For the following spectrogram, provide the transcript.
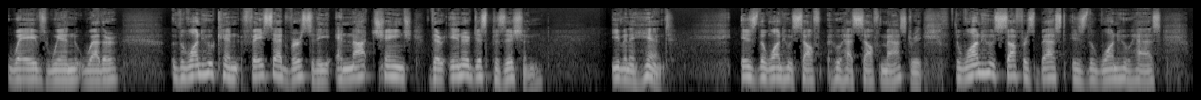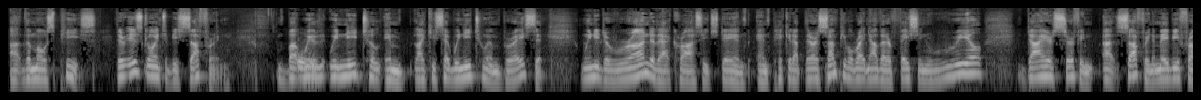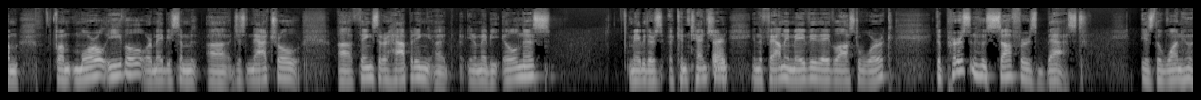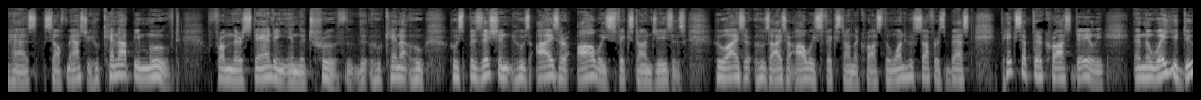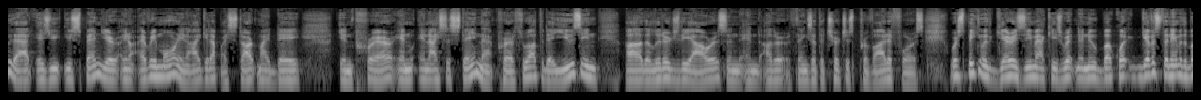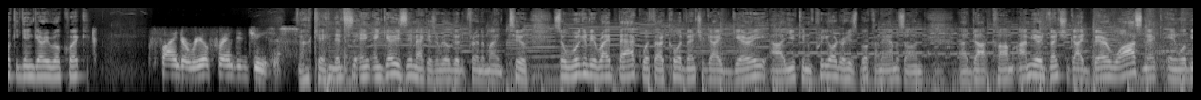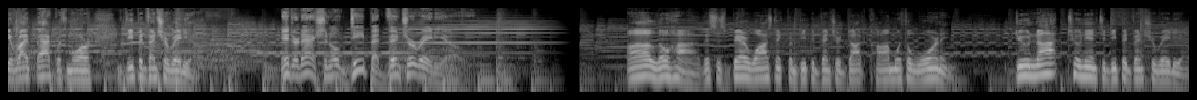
waves, wind, weather. The one who can face adversity and not change their inner disposition, even a hint, is the one who self who has self mastery. The one who suffers best is the one who has uh, the most peace. There is going to be suffering but mm-hmm. we we need to like you said we need to embrace it. We need to run to that cross each day and, and pick it up. There are some people right now that are facing real dire surfing uh, suffering. It may be from from moral evil or maybe some uh, just natural uh, things that are happening uh, you know maybe illness. Maybe there's a contention right. in the family. Maybe they've lost work. The person who suffers best is the one who has self mastery, who cannot be moved from their standing in the truth, who cannot, who, whose position, whose eyes are always fixed on Jesus, who eyes are, whose eyes are always fixed on the cross. The one who suffers best picks up their cross daily. And the way you do that is you, you spend your, you know, every morning I get up, I start my day in prayer and, and I sustain that prayer throughout the day using uh, the liturgy of the hours and, and other things that the church has provided for us. We're speaking with Gary Zimak. He's written a new book. What, give us the name of the book again, Gary, real quick find a real friend in Jesus. Okay, and, and, and, Gary Zimak is a real good friend of mine too. So we're going to be right back with our co-adventure guide Gary. Uh, you can pre-order his book on Amazon.com. Uh, I'm your adventure guide Bear Woznick, and we'll be right back with more Deep Adventure Radio. International Deep Adventure Radio. Aloha! This is Bear Woznick from DeepAdventure.com with a warning. Do not tune in to Deep Adventure Radio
